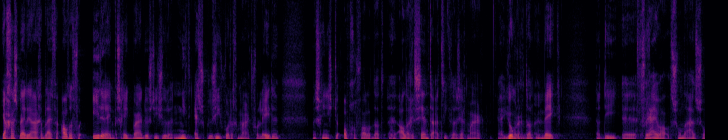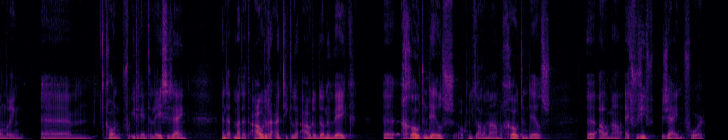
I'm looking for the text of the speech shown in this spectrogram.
Ja, gastbijdragen blijven altijd voor iedereen beschikbaar, dus die zullen niet exclusief worden gemaakt voor leden. Misschien is het je opgevallen dat uh, alle recente artikelen, zeg maar uh, jonger dan een week, dat die uh, vrijwel zonder uitzondering ehm, gewoon voor iedereen te lezen zijn. En dat, maar dat oudere artikelen, ouder dan een week, grotendeels, ook niet allemaal, maar grotendeels allemaal exclusief zijn voor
